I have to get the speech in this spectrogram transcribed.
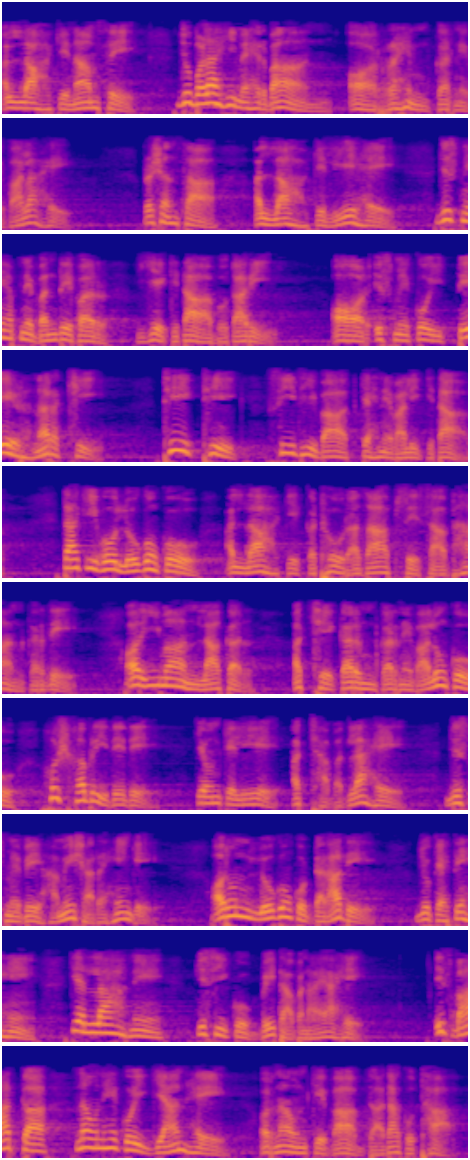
अल्लाह के नाम से, जो बड़ा ही मेहरबान और रहम करने वाला है। प्रशंसा अल्लाह के लिए है, जिसने अपने बंदे पर ये किताब उतारी, और इसमें कोई टेढ़ न रखी। ठीक ठीक सीधी बात कहने वाली किताब, ताकि वो लोगों को अल्लाह के कठोर अजाब से सावधान कर दे, और ईमान लाकर अच्छे कर्म करने वालों को खुशखबरी दे दे। कि उनके लिए अच्छा बदला है, जिसमें वे हमेशा रहेंगे। और उन लोगों को डरा दे, जो कहते हैं कि अल्लाह ने किसी को बेटा बनाया है। इस बात का न उन्हें कोई ज्ञान है और न उनके बाप दादा को था।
